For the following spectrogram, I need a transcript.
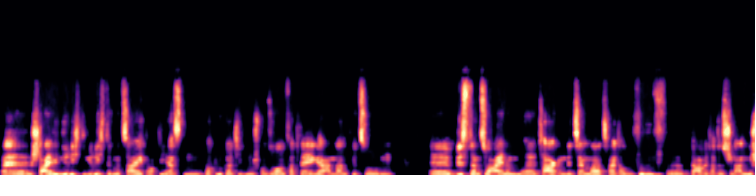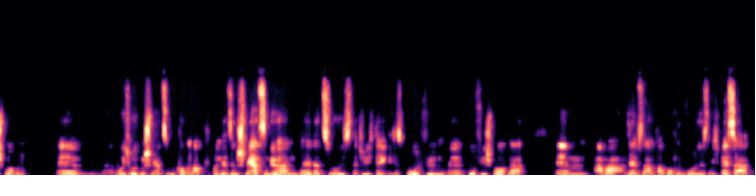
äh, steil in die richtige Richtung gezeigt, auch die ersten doch lukrativen Sponsorenverträge an Land gezogen äh, bis dann zu einem äh, Tag im Dezember 2005, äh, David hat es schon angesprochen, äh, wo ich Rückenschmerzen bekommen habe. Und jetzt sind Schmerzen gehören äh, dazu, ist natürlich tägliches Brot für einen äh, Profisportler. Ähm, aber selbst nach ein paar Wochen wurde es nicht besser.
